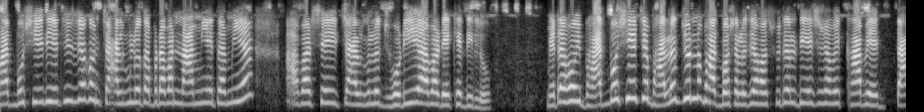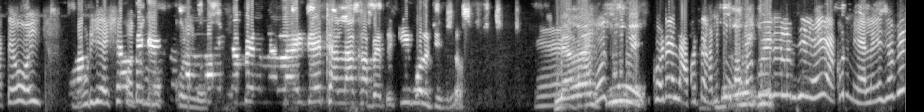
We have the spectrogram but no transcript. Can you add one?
ভাত বসিয়ে দিয়েছিস যখন চালগুলো তারপর আবার নামিয়ে টামিয়ে আবার সেই চালগুলো ঝরিয়ে আবার রেখে দিল। মেয়েটা ওই ভাত বসিয়েছে ভালোর জন্য ভাত বসালো। যে হসপিটাল দিয়েছে সবাই খাবে তাতে ওই বুড়ি এসে কত মুখ করল। মেলায় যে ঠেলা খাবে তুই কি বলছিস? হ্যাঁ, মেলায় করে আমি তো অবাক হয়ে গেলাম যে এই এখন মেলায় যাবে?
